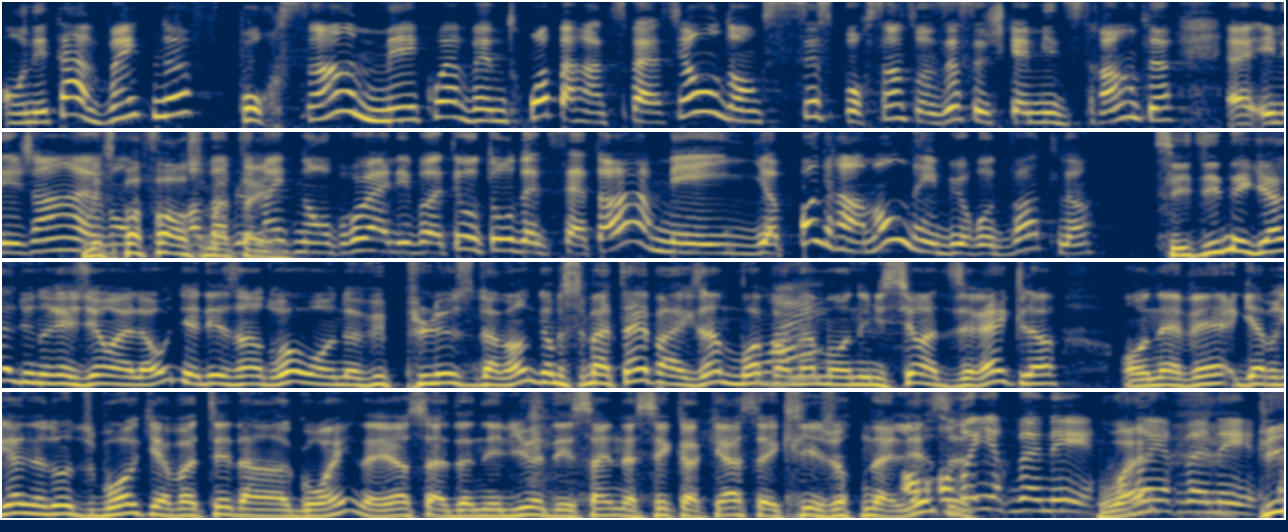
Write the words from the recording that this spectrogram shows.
on était à 29% mais quoi, 23 par anticipation, donc 6% tu vas dire, c'est jusqu'à midi 30, là, euh, et les gens Mais vont pas fort probablement être nombreux à aller voter autour de 17 heures, mais il n'y a pas grand monde dans les bureaux de vote, là. C'est inégal d'une région à l'autre. Il y a des endroits où on a vu plus de monde. Comme ce matin, par exemple, moi, Ouais. pendant mon émission en direct, là, on avait Gabriel Nadeau-Dubois qui a voté dans Gouin. D'ailleurs, ça a donné lieu à des scènes assez cocasses avec les journalistes. on va y revenir. On va y revenir. Puis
